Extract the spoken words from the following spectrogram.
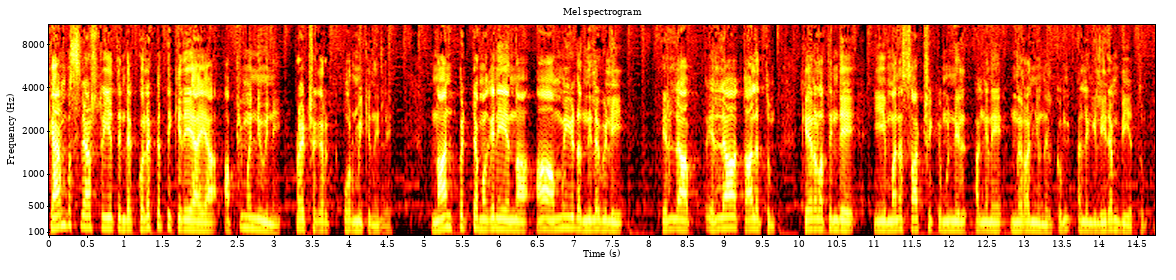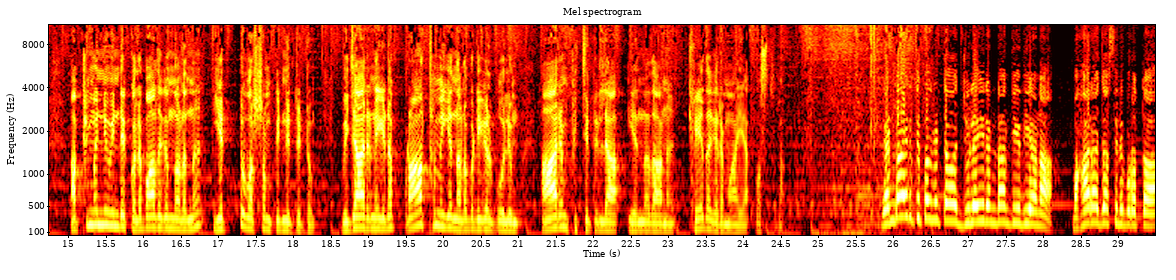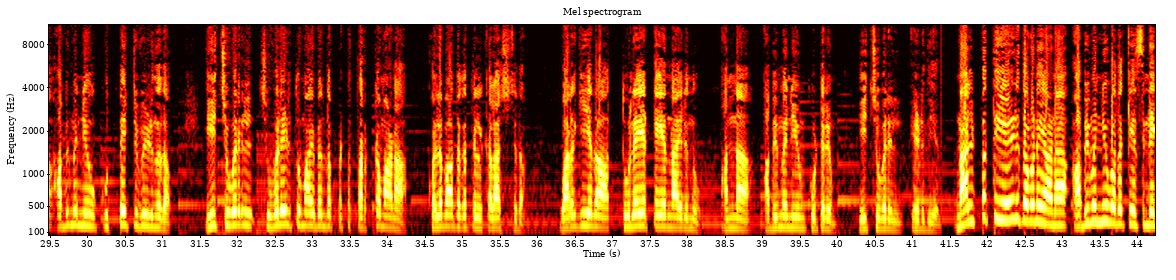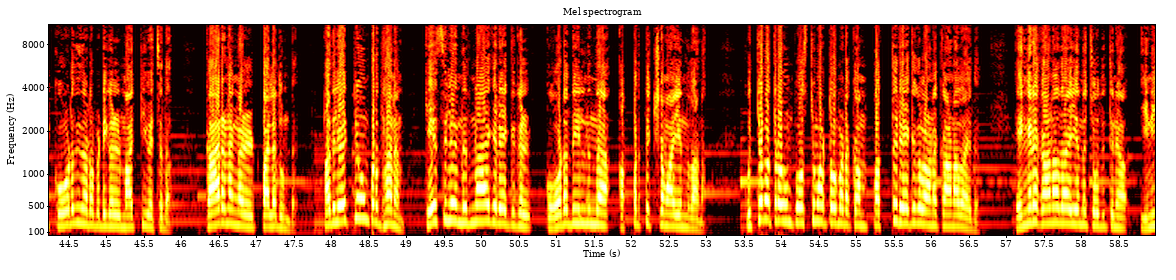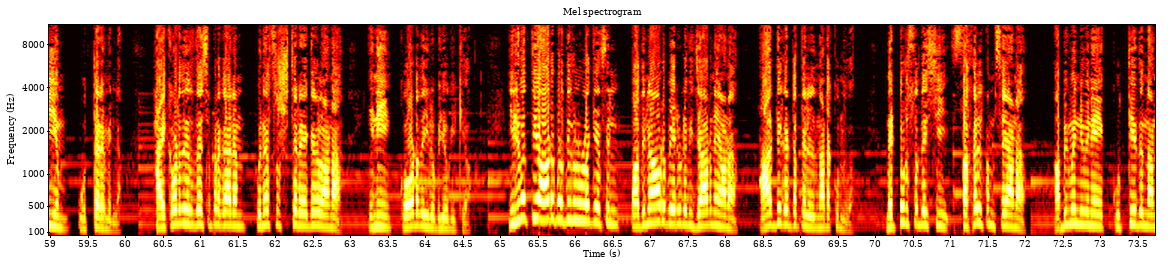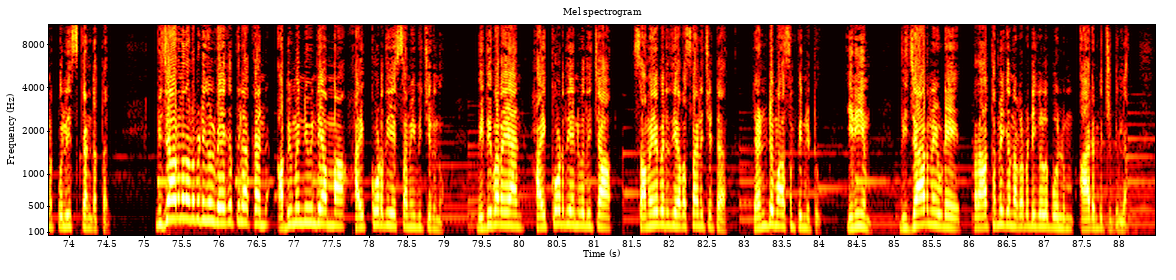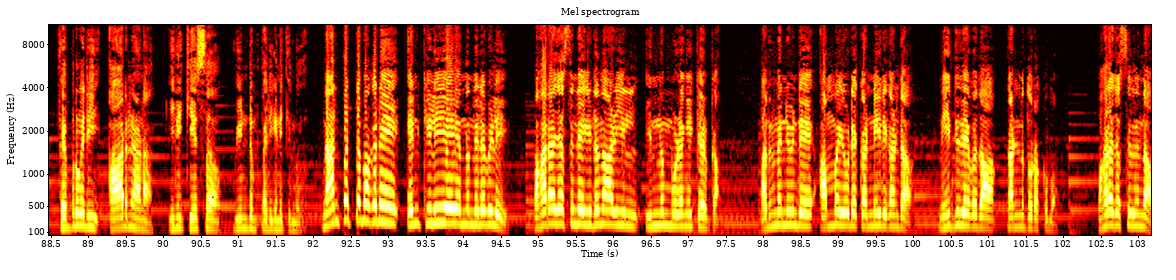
Campus രാഷ്ട്രീയത്തിന്റെ കൊലക്കത്തിക്കിരയായ അഭിമന്യുവിനെ പ്രേക്ഷകർ ഓർമ്മിക്കുന്നില്ലേ? നാൻപെറ്റ മകനെ എന്ന ആ അമ്മയുടെ നിലവിളി എല്ലാ എല്ലാ കാലത്തും കേരളത്തിന്റെ ഈ മനസാക്ഷിക്ക് മുന്നിൽ അങ്ങനെ നിറഞ്ഞു നിൽക്കും അല്ലെങ്കിൽ ഇരമ്പിയെത്തും. അഭിമന്യുവിന്റെ കൊലപാതകം നടന്ന് എട്ട് വർഷം പിന്നിട്ടിട്ടും വിചാരണയുടെ പ്രാഥമിക നടപടികൾ പോലും ആരംഭിച്ചിട്ടില്ല എന്നതാണ് ഖേദകരമായ വസ്തുത. രണ്ടായിരത്തി പതിനെട്ട് ജൂലൈ രണ്ടാം തീയതിയാണ് മഹാരാജാസിന് പുറത്ത് അഭിമന്യു കുത്തേറ്റ് വീഴുന്നത്. ഈ ചുവരിൽ ചുവരെഴുത്തുമായി ബന്ധപ്പെട്ട തർക്കമാണ് കൊലപാതകത്തിൽ കലാശിച്ചത്. വർഗീയത തുലയട്ടെ എന്നായിരുന്നു അന്ന് അഭിമന്യുവും കൂട്ടരും ഈ ചുവരിൽ എഴുതിയത്. നാൽപ്പത്തിയേഴ് തവണയാണ് അഭിമന്യു വധക്കേസിന്റെ കോടതി നടപടികൾ മാറ്റിവെച്ചത്. കാരണങ്ങൾ പലതുണ്ട്. അതിലേറ്റവും പ്രധാനം കേസിലെ നിർണായക രേഖകൾ കോടതിയിൽ നിന്ന് അപ്രത്യക്ഷമായി എന്നതാണ്. കുറ്റപത്രവും പോസ്റ്റ്മോർട്ടവും അടക്കം പത്ത് രേഖകളാണ് കാണാതായത്. എങ്ങനെ കാണാതായി എന്ന ചോദ്യത്തിന് ഇനിയും ഉത്തരമില്ല. ഹൈക്കോടതി നിർദ്ദേശപ്രകാരം പുനഃസൃഷ്ടിച്ച രേഖകളാണ് ഇനി കോടതിയിൽ ഉപയോഗിക്കുക. ഇരുപത്തിയാറ് പ്രതികളുള്ള കേസിൽ പതിനാറ് പേരുടെ വിചാരണയാണ് ആദ്യഘട്ടത്തിൽ നടക്കുന്നത്. നെട്ടൂർ സ്വദേശി സഹൽ ഹംസയാണ് അഭിമന്യുവിനെ കുത്തിയതെന്നാണ് പോലീസ് കണ്ടെത്തൽ. വിചാരണ നടപടികൾ വേഗത്തിലാക്കാൻ അഭിമന്യുവിന്റെ അമ്മ ഹൈക്കോടതിയെ സമീപിച്ചിരുന്നു. വിധി പറയാൻ ഹൈക്കോടതി അനുവദിച്ച സമയപരിധി അവസാനിച്ചിട്ട് രണ്ടു മാസം പിന്നിട്ടു. ഇനിയും വിചാരണയുടെ പ്രാഥമിക നടപടികൾ പോലും ആരംഭിച്ചിട്ടില്ല. ഫെബ്രുവരി ആറിനാണ് ഇനി കേസ് വീണ്ടും പരിഗണിക്കുന്നത്. നാൻപറ്റ മകനെ എൻ കിളിയെ എന്ന നിലവിളി മഹാരാജാസിന്റെ ഇടനാഴിയിൽ ഇന്നും മുഴങ്ങിക്കേൾക്കാം അഭിമന്യുവിന്റെ അമ്മയുടെ കണ്ണീര് കണ്ട് നീതിദേവത കണ്ണു തുറക്കുമോ? മഹാരാജാസിൽ നിന്ന്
